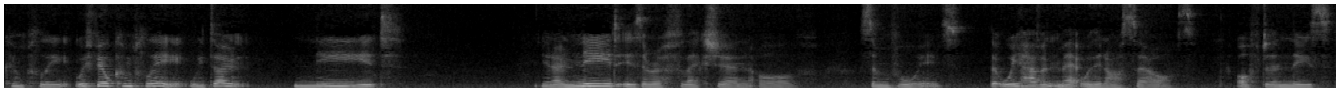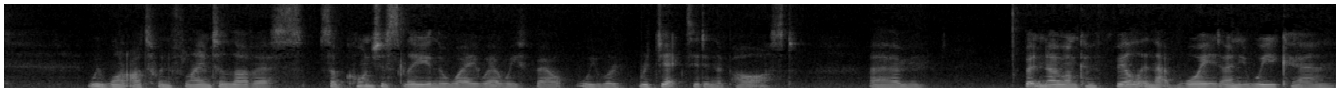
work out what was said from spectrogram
complete. We feel complete. We don't need you know, need is a reflection of some voids that we haven't met within ourselves. Often these we want our twin flame to love us subconsciously in the way where we felt we were rejected in the past. Um, but no one can fill in that void, only we can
